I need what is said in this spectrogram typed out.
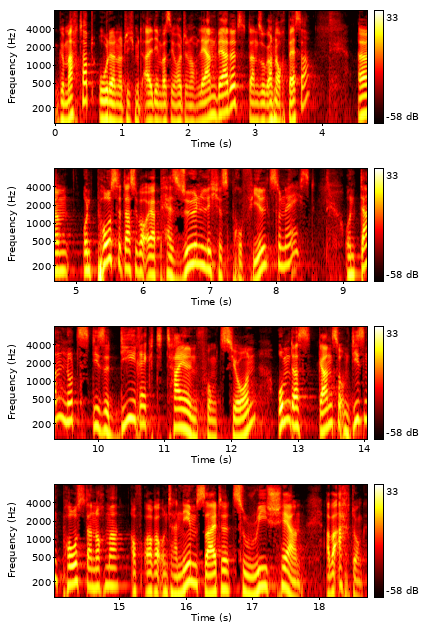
gemacht habt oder natürlich mit all dem, was ihr heute noch lernen werdet, dann sogar noch besser. Ähm, und postet das über euer persönliches Profil zunächst und dann nutzt diese Direkt-Teilen-Funktion, um das Ganze, um diesen Post dann nochmal auf eurer Unternehmensseite zu resharen. Aber Achtung,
